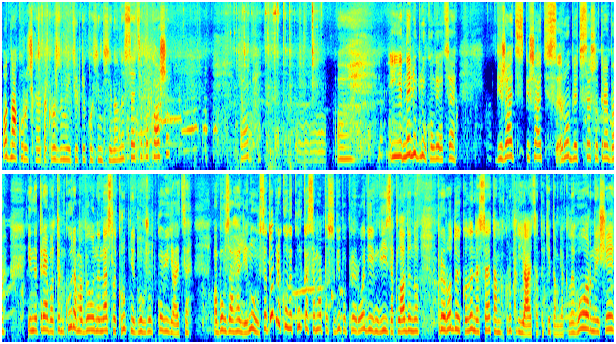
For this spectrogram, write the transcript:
Одна курочка, я так розумію, тільки кохінхіна несеться по кашу. Так. А, і не люблю, коли оце біжать, спішать, роблять все, що треба і не треба тим курям, аби вони несли крупні двохжовткові яйця. Або взагалі. Ну, все добре, коли курка сама по собі, по природі, їй закладено природою, коли несе там крупні яйця, такі там, як легорний, ще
